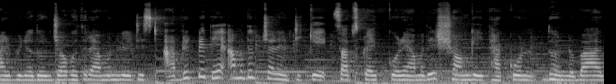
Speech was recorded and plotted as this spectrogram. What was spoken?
আর বিনোদন জগতের এমন লেটেস্ট আপডেট পেতে আমাদের চ্যানেলটিকে সাবস্ক্রাইব করে আমাদের সঙ্গেই থাকুন। ধন্যবাদ।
